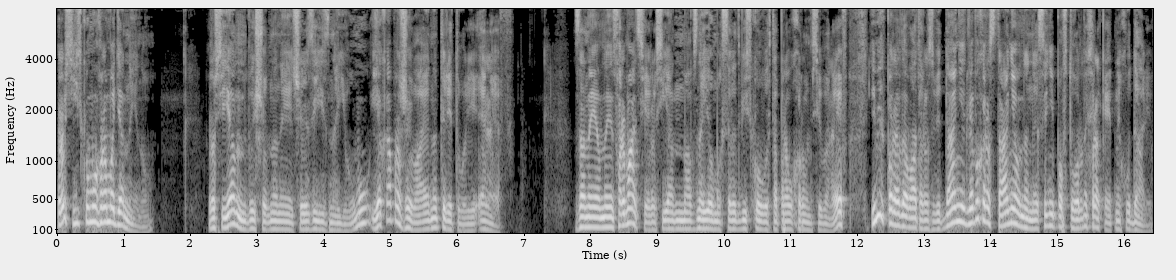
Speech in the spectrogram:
російському громадянину. Росіянин вийшов на неї через її знайому, яка проживає на території РФ. За наявною інформацією, росіянин мав знайомих серед військових та правоохоронців РФ і міг передавати розвіддані для використання у нанесенні повторних ракетних ударів.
